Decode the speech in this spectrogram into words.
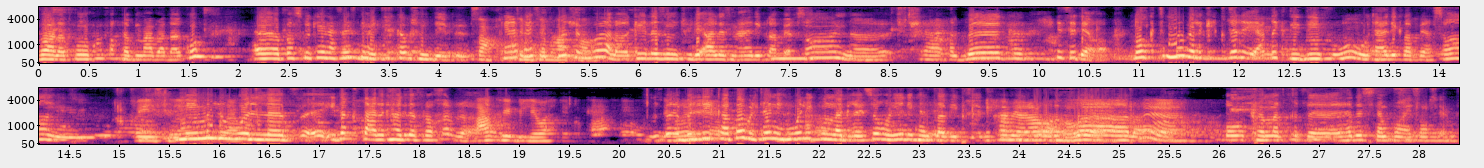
voilà تكونوا confortables مع بعضاكم parce que كاين عفايس اللي ما يتحكاوش من ال début. صح كاين عفايس voilà كاين لازم تولي à l'aise مع هذيك la personne تفتح لها قلبك et cetera donc تما بالك يقدر يعطيك دي ديفو تاع هذيك la personne. mais من الأول إذا قطع لك هكذا في الآخر. عارفين باللي واحد باللي capable ثاني هو اللي يكون l'agresseur وهي اللي كانت la victime voilà. donc ما تقد هذا c'est un point essentiel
